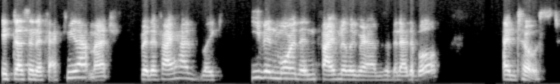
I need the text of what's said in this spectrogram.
it doesn't affect me that much. But if I have like even more than five milligrams of an edible, I'm toast.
